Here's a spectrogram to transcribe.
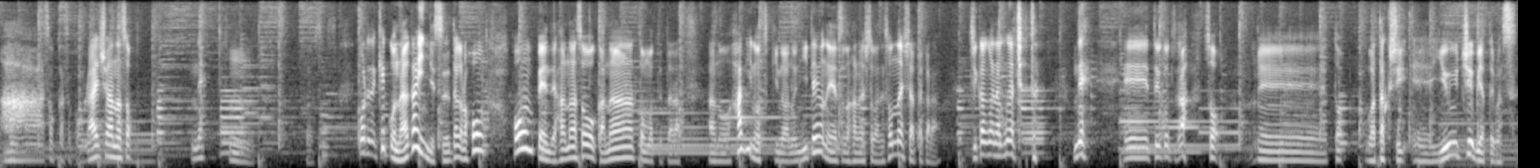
あーそっかそっか。来週話そう。ね。うん。そうそうそう。これね結構長いんです。だから本本編で話そうかなと思ってたらあの萩の月のあの似たようなやつの話とかねそんなにしちゃったから時間がなくなっちゃった。ね。えー、ということであそう。えー、と私、えー、YouTube やっております。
